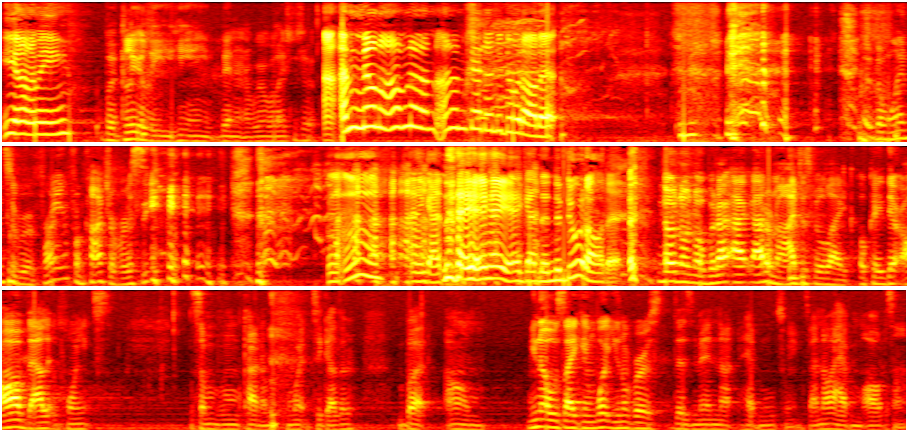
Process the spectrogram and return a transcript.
You know what I mean? But clearly he ain't been in a real relationship. I, I'm no, no, I'm not. I don't got nothing to do with all that. the one to refrain from controversy. I ain't got. Hey, hey, hey, I got nothing to do with all that. no, no, no. But I, I, I don't know. I just feel like okay, they're all valid points. Some of them kind of went together, but um, you know, it's like in what universe does men not have mood swings? I know I have them all the time.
